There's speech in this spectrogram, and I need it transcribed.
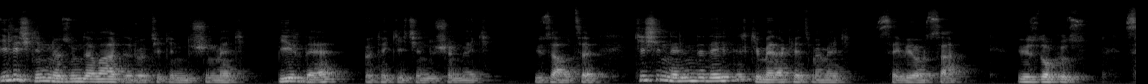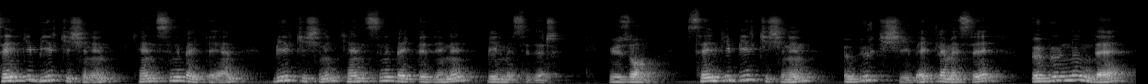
İlişkinin özünde vardır ötekini düşünmek. Bir de öteki için düşünmek. 106. Kişinin elinde değildir ki merak etmemek, seviyorsa. 109. Sevgi bir kişinin kendisini bekleyen, bir kişinin kendisini beklediğini bilmesidir. 110. Sevgi bir kişinin öbür kişiyi beklemesi, öbürünün de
